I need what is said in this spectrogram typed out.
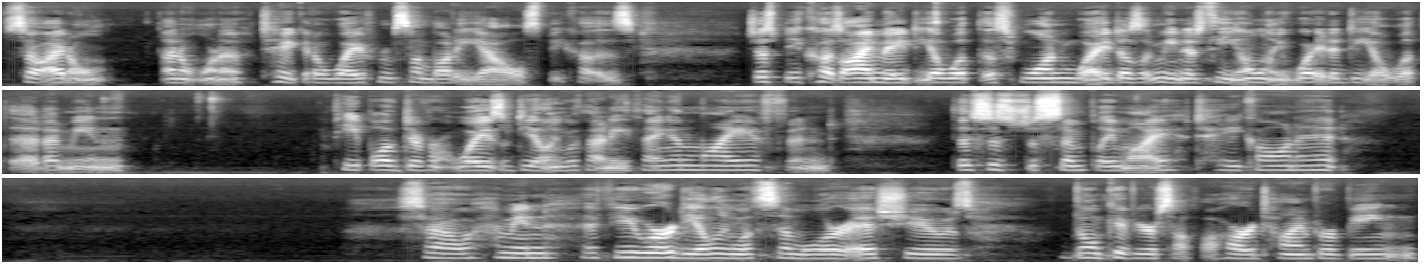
so i don't i don't want to take it away from somebody else because just because i may deal with this one way doesn't mean it's the only way to deal with it i mean people have different ways of dealing with anything in life and this is just simply my take on it so, I mean, if you are dealing with similar issues, don't give yourself a hard time for being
